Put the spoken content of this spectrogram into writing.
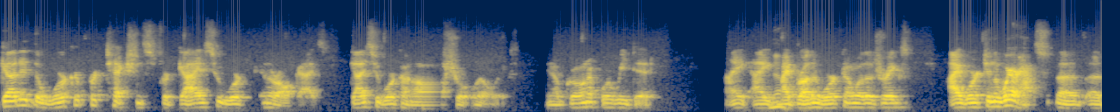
gutted the worker protections for guys who work, and they're all guys, guys who work on offshore oil rigs. You know, growing up where we did, I, I yeah. my brother worked on one of those rigs. I worked in the warehouse, uh, uh,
